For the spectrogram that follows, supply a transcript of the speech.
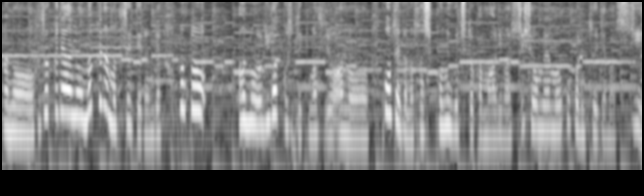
あの付属であの枕もついてるんで本当あのリラックスできますよあのコンセントの差し込み口とかもありますし照明もここについてますし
